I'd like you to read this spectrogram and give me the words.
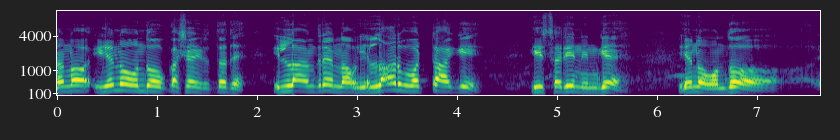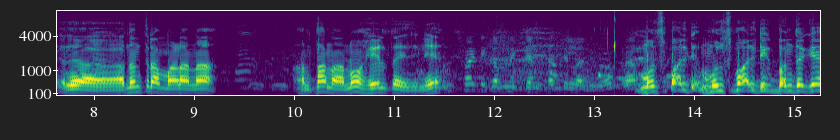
ನಾನು ಏನೋ ಒಂದು ಅವಕಾಶ ಇರ್ತದೆ. ಇಲ್ಲ ಅಂದರೆ ನಾವು ಎಲ್ಲರೂ ಒಟ್ಟಾಗಿ ಈ ಸರಿ ನಿನಗೆ ಏನೋ ಒಂದು ಅನಂತರ ಮಾಡೋಣ. ಅಂತ ನಾನು ಹೇಳ್ತಾ ಇದ್ದೀನಿ. ಮುನ್ಸಿಪಾಲ್ಟಿ ಮುನ್ಸಿಪಾಲ್ಟಿಗೆ ಬಂದಾಗೆ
